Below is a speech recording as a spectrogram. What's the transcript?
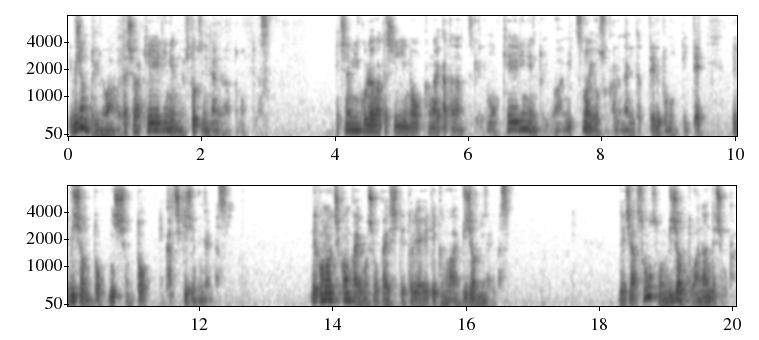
ビジョンというのは私は経営理念の一つになるなと思っています。ちなみにこれは私の考え方なんですけれども、経営理念というのは3つの要素から成り立っていると思っていて、ビジョンとミッションと価値基準になります。で、このうち今回ご紹介して取り上げていくのはビジョンになります。で、じゃあそもそもビジョンとは何でしょうか？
